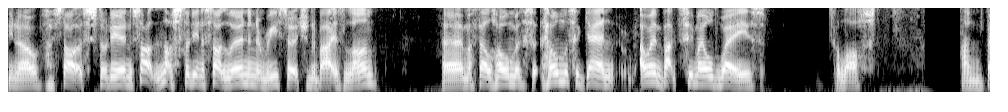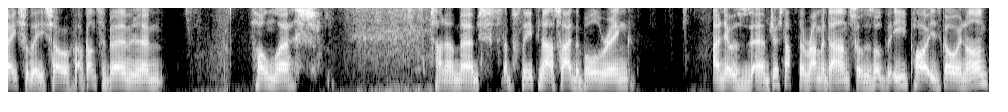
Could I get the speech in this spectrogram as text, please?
you know, I started studying, I started, not studying, I started learning and researching about Islam. Um, I fell homeless, homeless again. I went back to my old ways, lost. And basically, so I've gone to Birmingham, homeless, and I'm, um, I'm sleeping outside the Bullring and it was um, just after Ramadan, so there's loads of Eid parties going on.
